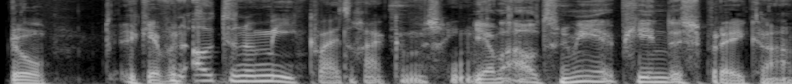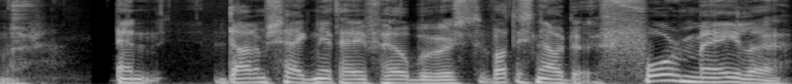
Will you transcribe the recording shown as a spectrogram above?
Yo, ik heb een autonomie kwijtraken misschien. Ja, maar autonomie heb je in de spreekkamer. En daarom zei ik net even heel bewust: wat is nou de formele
